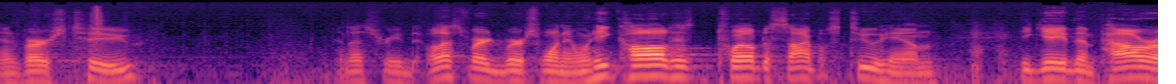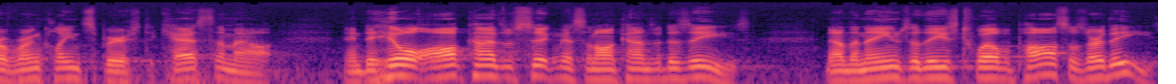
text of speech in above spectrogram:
and verse 2. And let's read. Well, let's read verse 1. And when he called his 12 disciples to him, he gave them power over unclean spirits to cast them out and to heal all kinds of sickness and all kinds of disease. Now, the names of these 12 apostles are these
